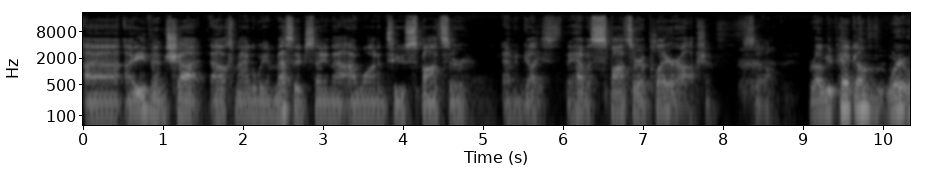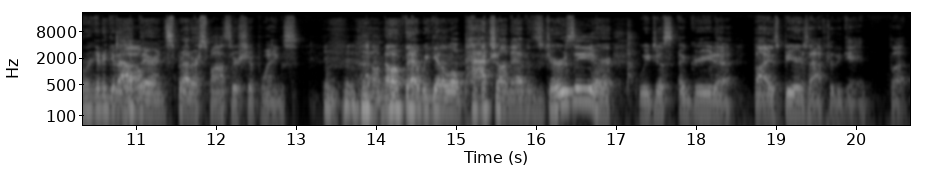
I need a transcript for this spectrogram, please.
Uh, I even shot Alex Magleby a message saying that I wanted to sponsor Evan Geist. They have a sponsor a player option. So, Rugby Pick'em, we're, we're going to get out Wow. there and spread our sponsorship wings. I don't know if that we get a little patch on Evan's jersey or we just agree to buy his beers after the game, but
